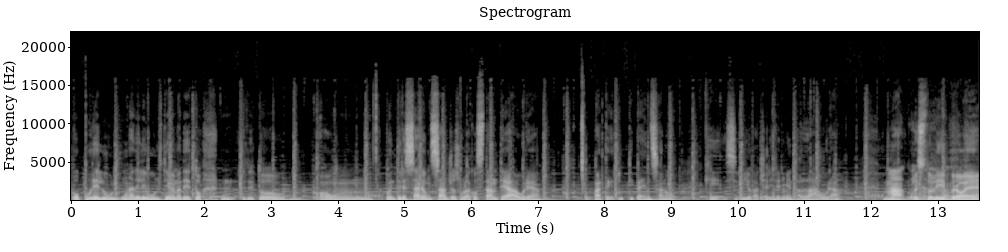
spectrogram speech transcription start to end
oppure una delle ultime mi ha detto, ha detto un, può interessare un saggio sulla costante aurea, a parte che tutti pensano che io faccia riferimento all'aura ma ah, questo libro è,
